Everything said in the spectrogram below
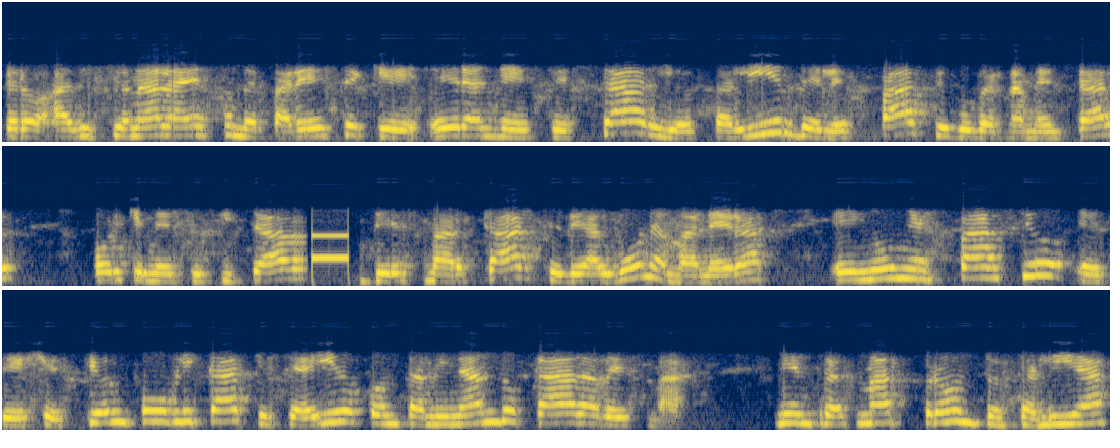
pero adicional a eso me parece que era necesario salir del espacio gubernamental porque necesitaba desmarcarse de alguna manera en un espacio eh, de gestión pública que se ha ido contaminando cada vez más. Mientras más pronto salía,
